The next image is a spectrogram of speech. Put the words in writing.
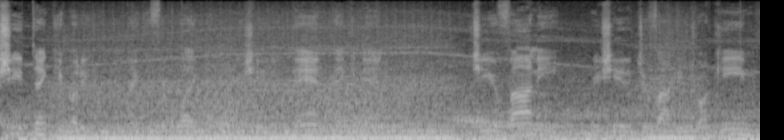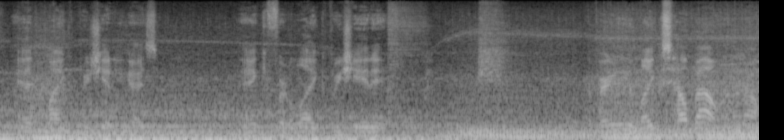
Rashid thank you, buddy. Thank you for the like. Appreciate it. Dan, thank you, Dan. Giovanni, appreciate it. Giovanni, Joaquim, and Mike, appreciate it, you guys. Thank you for the like. Appreciate it. Apparently, likes help out. I don't know.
